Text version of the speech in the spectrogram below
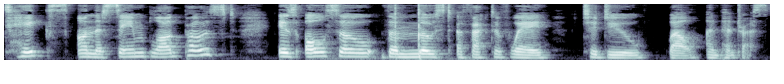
takes on the same blog post is also the most effective way to do well on Pinterest.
